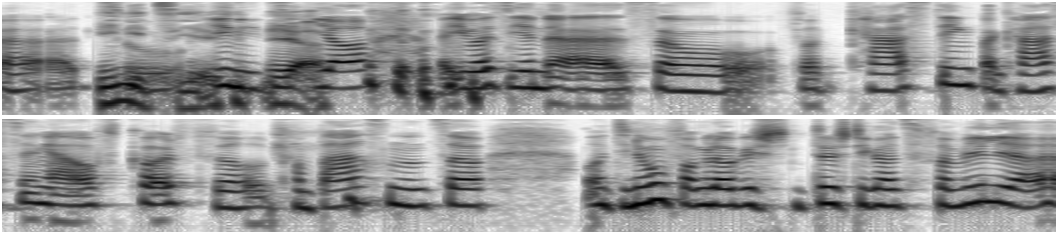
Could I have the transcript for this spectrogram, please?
äh, initiiert. Initi ja. ja. Ich weiß, ich äh, so für Casting, beim Casting aufgeholfen, für Komparsen und so. Und in Umfang logisch durch die ganze Familie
